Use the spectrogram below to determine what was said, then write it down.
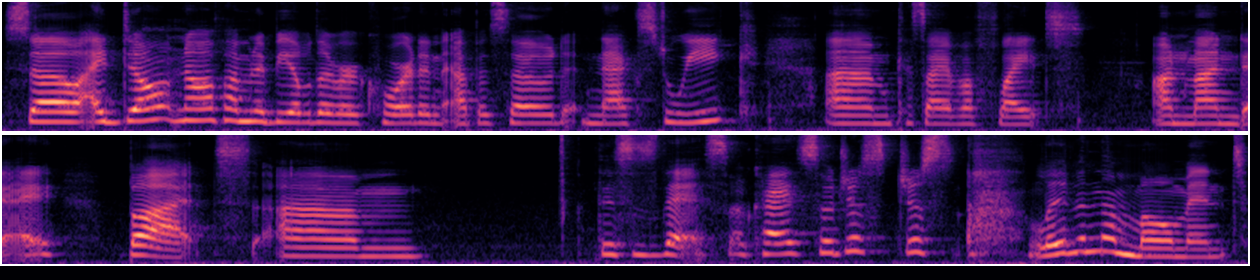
So I don't know if I'm gonna be able to record an episode next week, because um, I have a flight on Monday. But um, this is this, okay? So just just live in the moment.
